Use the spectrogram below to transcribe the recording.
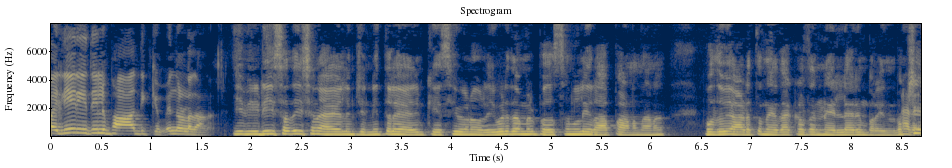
വലിയ രീതിയിൽ ബാധിക്കും എന്നുള്ളതാണ്. ഈ വി ഡി സതീശനായാലും ചെന്നിത്തലയായാലും കെ സി വേണു ഇവർ തമ്മിൽ പേഴ്സണലി റാപ്പാണെന്നാണ് പൊതുവെ അടുത്ത നേതാക്കൾ തന്നെ എല്ലാവരും പറയുന്നത്. പക്ഷെ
